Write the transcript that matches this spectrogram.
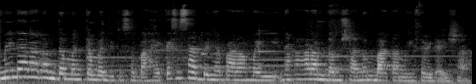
may nararamdaman ka ba dito sa bahay? Kasi sabi niya parang may nakakaramdam siya nung bata may third eye siya.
